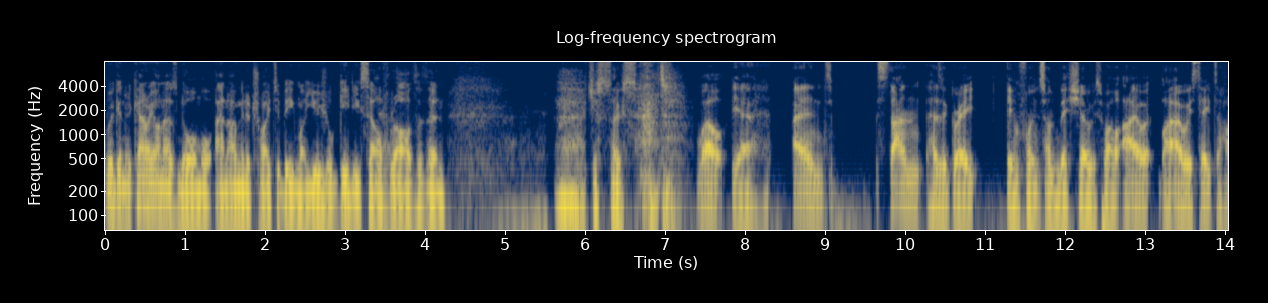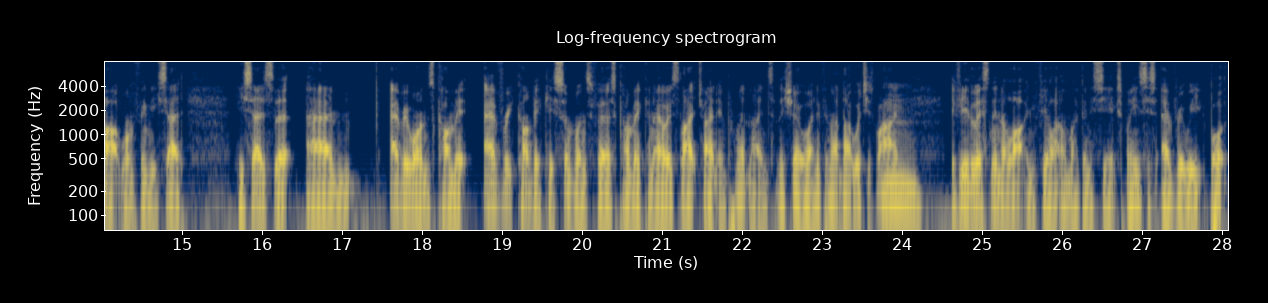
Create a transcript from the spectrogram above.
We're going to carry on as normal, and I'm going to try to be my usual giddy self Yeah. rather than just so sad. Well, yeah, and Stan has a great influence on this show as well. I like, I always take to heart one thing he said. He says that um, everyone's comic, every comic is someone's first comic, and I always like try and implement that into the show or anything like that. Which is why. Mm. If you're listening a lot and you feel like, oh my goodness, he explains this every week, but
